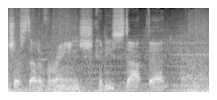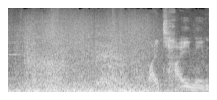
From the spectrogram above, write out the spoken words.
just out of range. Could you stop that? My timing.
